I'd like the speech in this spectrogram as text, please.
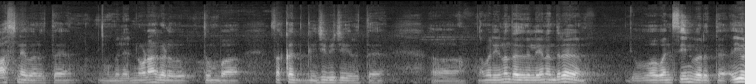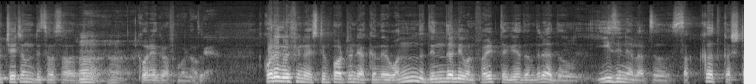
ವಾಸನೆ ಬರುತ್ತೆ. ಆಮೇಲೆ ನೊಣಗಳು ತುಂಬ ಸಖತ್ ಗಿಜಿ ಬಿಜಿ ಇರುತ್ತೆ ಆಮೇಲೆ ಇನ್ನೊಂದು ಅದರಲ್ಲಿ ಏನಂದರೆ ಒಂದು ಸೀನ್ ಬರುತ್ತೆ. ಇವ್ರು ಚೇತನ್ ಡಿಸೋಸ ಅವರು ಕೊರಿಯೋಗ್ರಾಫ್ ಮಾಡೋದು. ಕೊರಿಯೋಗ್ರಫಿನೂ ಎಷ್ಟು ಇಂಪಾರ್ಟೆಂಟ್ ಯಾಕಂದರೆ ಒಂದು ದಿನದಲ್ಲಿ ಒಂದು ಫೈಟ್ ತೆಗೆಯೋದಂದರೆ ಅದು ಈಸಿನೇ ಅಲ್ಲ ಅದು ಸಖತ್ ಕಷ್ಟ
